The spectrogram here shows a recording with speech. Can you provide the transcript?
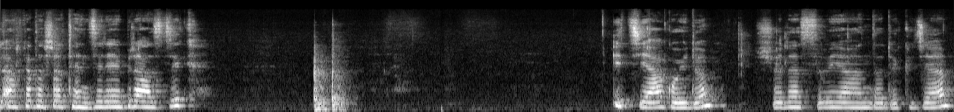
Şöyle arkadaşlar tencereye birazcık iç yağ koydum. Şöyle sıvı yağını da dökeceğim.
